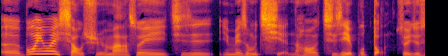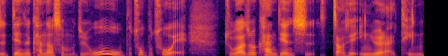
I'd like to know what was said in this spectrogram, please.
呃，不过因为小学嘛，所以其实也没什么钱，然后其实也不懂，所以就是电视看到什么就是哦，不错不错诶。主要就是看电视，找些音乐来听。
